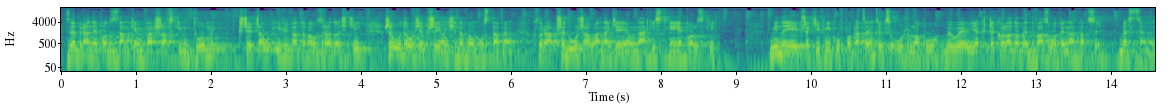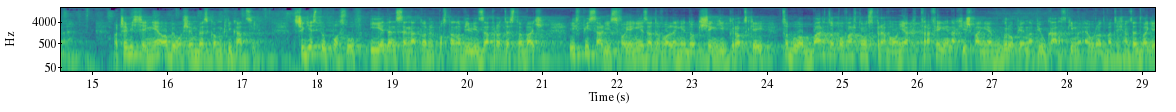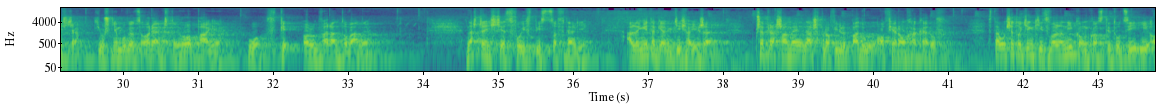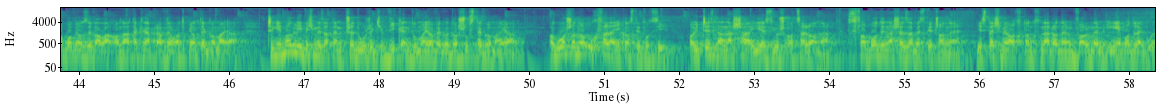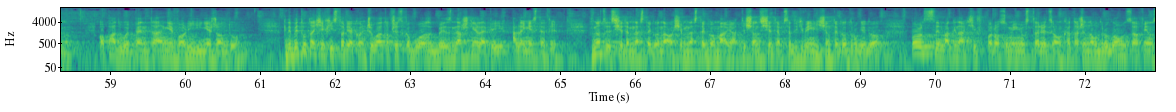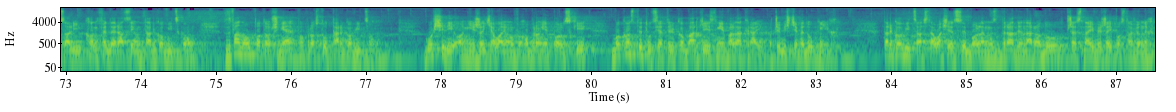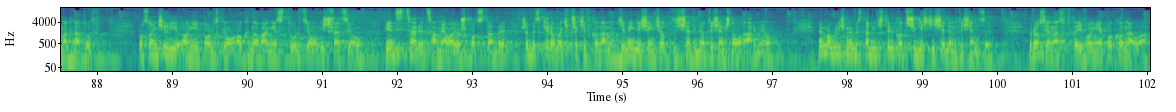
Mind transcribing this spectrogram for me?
Zebrany pod zamkiem warszawskim tłum krzyczał i wywatował z radości, że udało się przyjąć nową ustawę, która przedłużała nadzieję na istnienie Polski. Miny jej przeciwników powracających z urlopu były jak czekoladowe dwa złote na tacy, bezcenne. Oczywiście nie obyło się bez komplikacji. 30 posłów i jeden senator postanowili zaprotestować i wpisali swoje niezadowolenie do Księgi Grodzkiej, co było bardzo poważną sprawą, jak trafienie na Hiszpanię w grupie na piłkarskim Euro 2020. Już nie mówiąc o ręcznej, o panie, o, wpie- gwarantowany. Na szczęście swój wpis cofnęli, ale nie tak jak dzisiaj, że przepraszamy, nasz profil padł ofiarą hakerów. Stało się to dzięki zwolennikom konstytucji i obowiązywała ona tak naprawdę od 5 maja. Czy nie moglibyśmy zatem przedłużyć weekendu majowego do 6 maja? Ogłoszono uchwalenie konstytucji. Ojczyzna nasza jest już ocalona. Swobody nasze zabezpieczone. Jesteśmy odtąd narodem wolnym i niepodległym. Opadły pęta niewoli i nierządu. Gdyby tutaj się historia kończyła, to wszystko byłoby znacznie lepiej, ale niestety. W nocy z 17 na 18 maja 1792 polscy magnaci w porozumieniu z carycą Katarzyną II zawiązali Konfederację Targowicką, zwaną potocznie po prostu Targowicą. Głosili oni, że działają w obronie Polski, bo konstytucja tylko bardziej zniewala kraj, oczywiście według nich. Targowica stała się symbolem zdrady narodu przez najwyżej postawionych magnatów. Posądzili oni Polskę o knowanie z Turcją i Szwecją, więc caryca miała już podstawy, żeby skierować przeciwko nam 97-tysięczną armię. My mogliśmy wystawić tylko 37 tysięcy. Rosja nas w tej wojnie pokonała.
